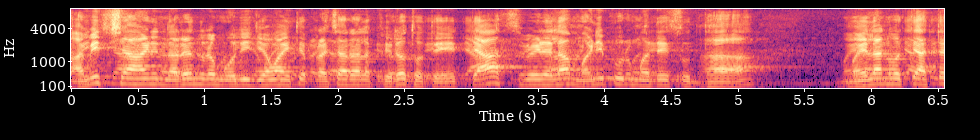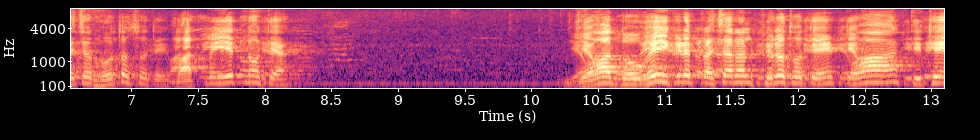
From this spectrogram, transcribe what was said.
अमित शहा नरेंद्र मोदी जेव्हा इथे प्रचाराला फिरत होते, त्याच वेळेला मणिपूरमध्ये सुद्धा महिलांवरती अत्याचार होतच होते. बातम्या येत नव्हत्या. जेव्हा दोघे इकडे प्रचाराला फिरत होते तिथे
